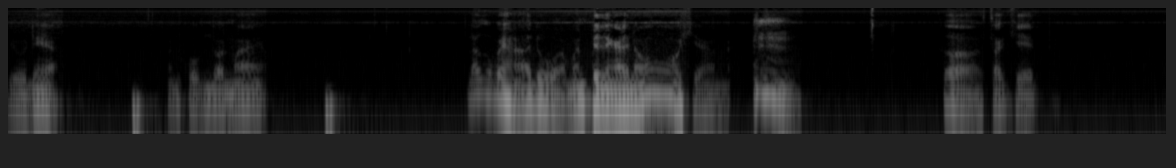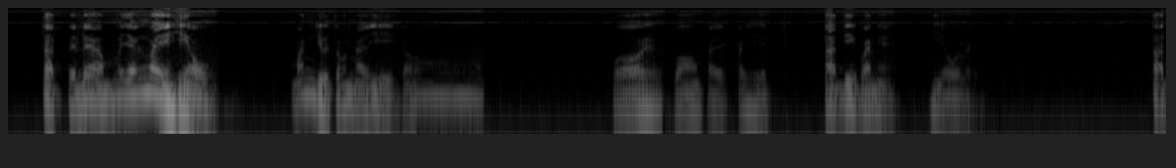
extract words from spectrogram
อยู่เนี่ย มันขมต้นไม้แล้วก็ไปหาดูอะ มันเป็นยังไงเนาะเขียนก็สังเกต ตัดไปแล้วมันยังไม่เหี่ยว มันอยู่ตรงไหนอีกเนาะพอมองไปก็เห็นตัดดีกว่าเนี่ย เหี่ยวเลย ตัด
